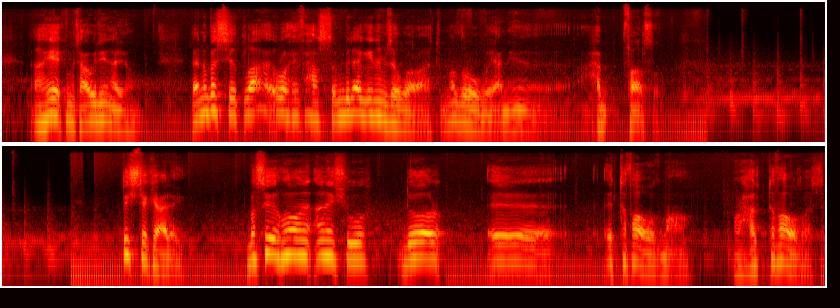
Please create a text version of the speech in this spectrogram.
آه هيك متعودين عليهم. لأنه بس يطلع يروح يفحصهم بلاقي مزورات مضروبة يعني حب فاصل. بيشتكي علي. بصير هون أنا شو دور آه التفاوض معه مرحلة التفاوض هسه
